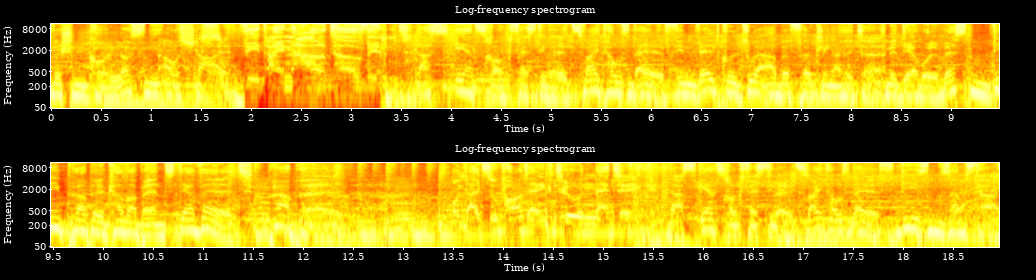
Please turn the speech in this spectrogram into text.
zwischen Kolossen aus Stahl. Weht ein harter Wind. Das Erzrock Festival 2011 im Weltkulturerbe Völklinger Hütte mit der wohl besten Deep Purple Coverband der Welt. Purple. Und als Support Act Lunatic. Das Erzrock Festival 2011 diesen Samstag.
